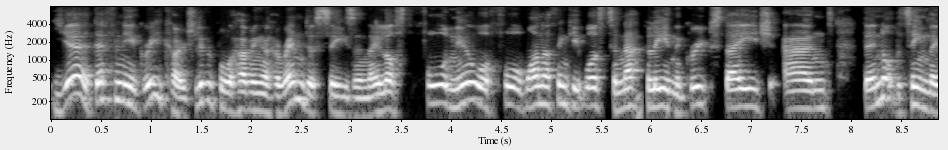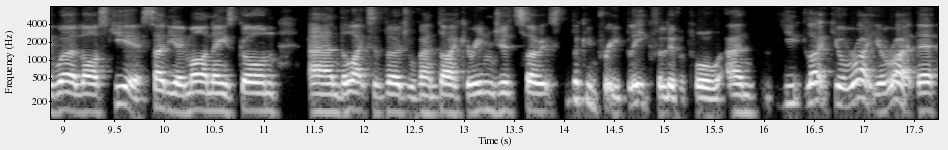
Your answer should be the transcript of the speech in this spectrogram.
Yeah, definitely agree, coach. Liverpool having a horrendous season. They lost 4 0 or 4 1, I think it was, to Napoli in the group stage. And they're not the team they were last year. Sadio Mane's gone, and the likes of Virgil van Dijk are injured. So it's looking pretty bleak for Liverpool. And you, like you're right, you're right. They're,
